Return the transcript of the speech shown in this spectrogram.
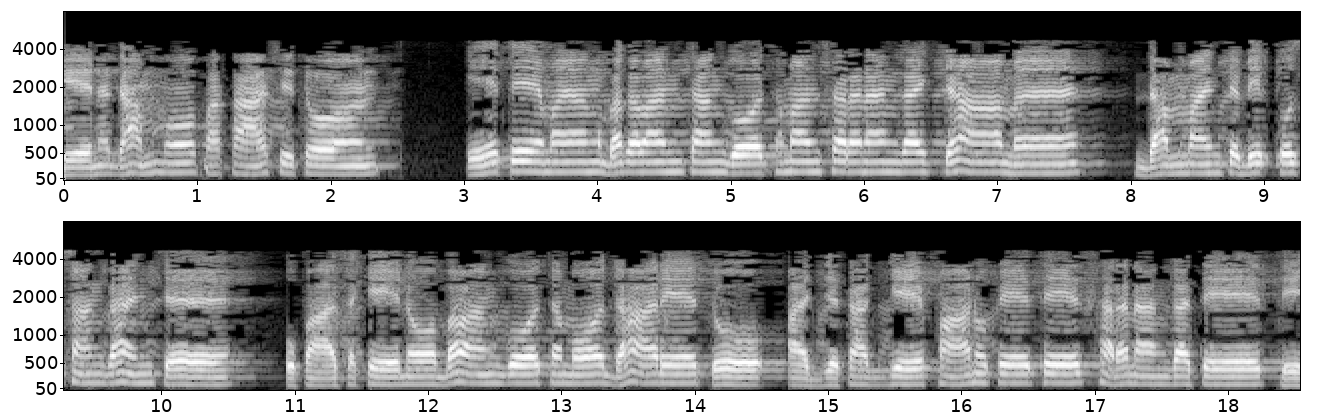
ඒන ධම්මෝ පකාශිතෝන් ඒතේ මයං භගවන්තං ගෝතමං සරණං ගච්ඡාම ධම්මං ච බික්ඛු සංඝං ච උපාසකේනෝ භවං ගෝතමෝ ධාරේතු අජ්ජතග්ගේ පානුපේතේ සරණං ගතේති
